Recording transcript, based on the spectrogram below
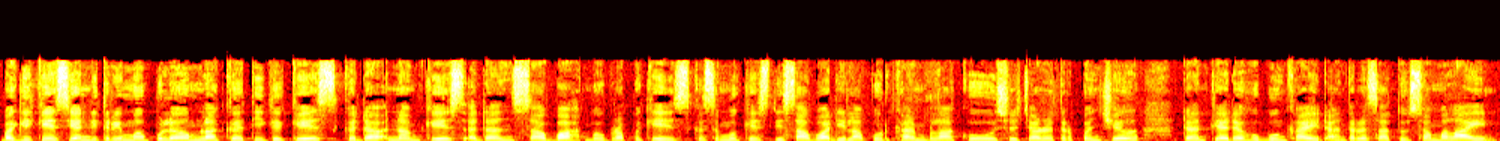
Bagi kes yang diterima pula, Melaka tiga kes, Kedah enam kes dan Sabah beberapa kes. Kesemua kes di Sabah dilaporkan berlaku secara terpencil dan tiada hubung kait antara satu sama lain.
